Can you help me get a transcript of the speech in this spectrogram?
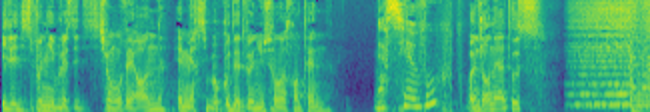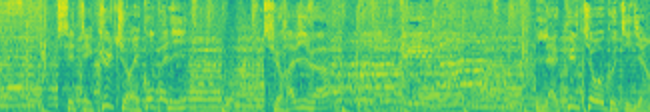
Il est disponible aux éditions Véronne et merci beaucoup d'être venu sur notre antenne. Merci à vous. Bonne journée à tous. C'était Culture et compagnie sur Aviva. La culture au quotidien.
